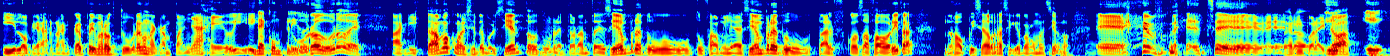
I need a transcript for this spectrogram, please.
y lo que arranca el 1 de octubre es una campaña heavy. De cumplidor. Duro, duro, de aquí estamos con el 7%, tu restaurante de siempre, tu, tu familia de siempre, tu tal cosa favorita. No es auspiciador, así que no lo menciono. Eh, este, eh, Pero- y por ahí Y, se va. y-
